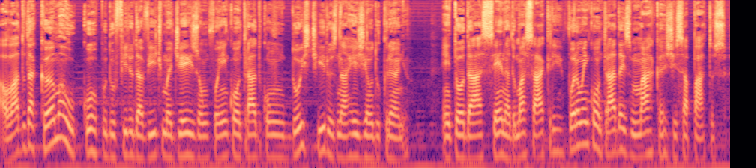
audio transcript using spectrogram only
Ao lado da cama, o corpo do filho da vítima, Jason, foi encontrado com dois tiros na região do crânio. Em toda a cena do massacre, foram encontradas marcas de sapatos.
